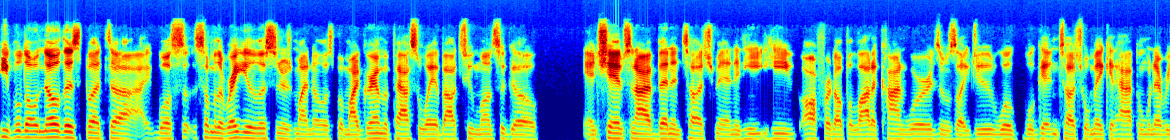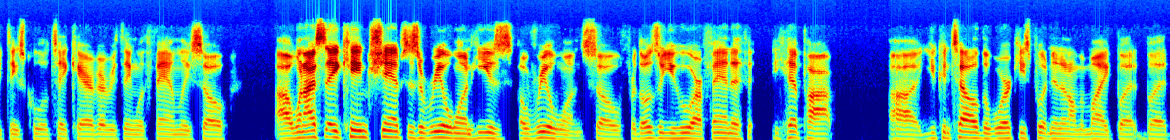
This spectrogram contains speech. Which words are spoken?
people don't know this, but uh, I, well, so, some of the regular listeners might know this, but my grandma passed away about two months ago, and Shampz and I have been in touch, man. And he he offered up a lot of kind words and was like, "Dude, we'll we'll get in touch. We'll make it happen when everything's cool. Take care of everything with family." So, uh, when I say King Shampz is a real one, he is a real one. So, for those of you who are a fan of hip hop, uh, you can tell the work he's putting in on the mic, but but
